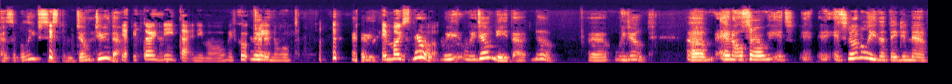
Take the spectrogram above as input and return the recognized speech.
as a belief system. Don't do that. Yeah, we don't need that anymore. We've got No. clean water in most no, we, we don't need that. No, uh, we don't. Um, and also, it's it, it's not only that they didn't have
